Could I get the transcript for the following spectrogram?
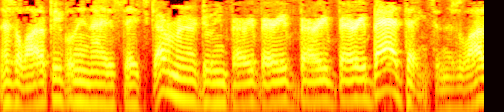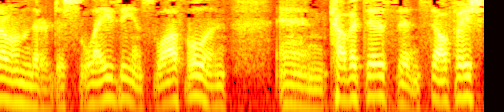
There's a lot of people in the United States government are doing very, very, very, very bad things. And there's a lot of them that are just lazy and slothful and, and covetous and selfish.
